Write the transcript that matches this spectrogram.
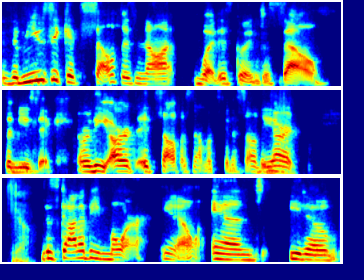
the music itself is not what is going to sell the music, or the art itself is not what's going to sell the No. art. Yeah. There's got to be more, you know, and, you know,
